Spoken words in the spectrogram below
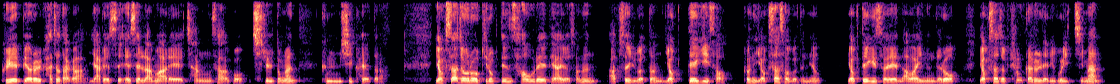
그의 뼈를 가져다가 야베스 에셀 나무 아래에 장사하고 7일 동안 금식하였더라. 역사적으로 기록된 사울에 대하여서는 앞서 읽었던 역대기서, 그건 역사서거든요. 역대기서에 나와 있는 대로 역사적 평가를 내리고 있지만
